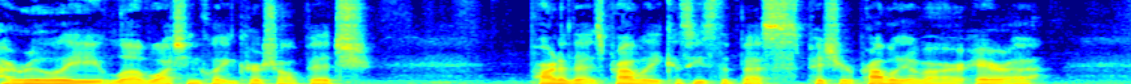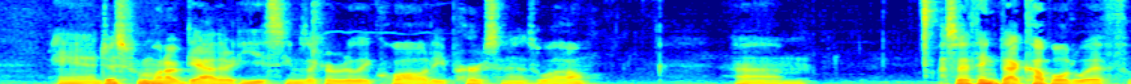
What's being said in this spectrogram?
I really love watching Clayton Kershaw pitch. Part of that is probably because he's the best pitcher, probably of our era. And just from what I've gathered, he seems like a really quality person as well. Um, so I think that coupled with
